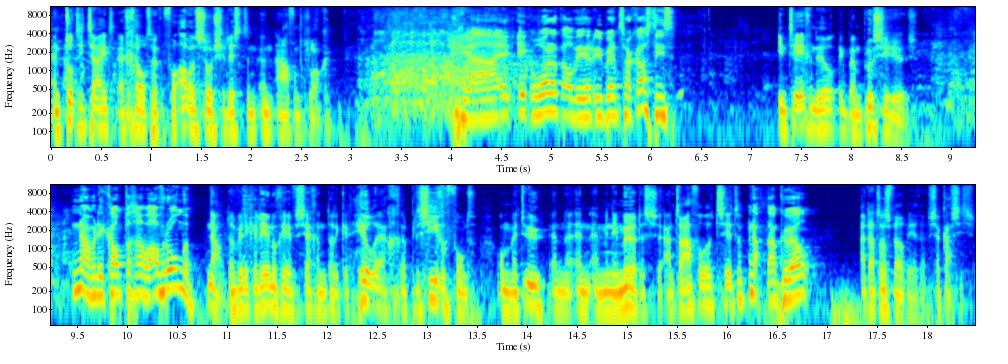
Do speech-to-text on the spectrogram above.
En tot die tijd geldt er voor alle socialisten een avondklok. Ja, ik, ik hoor het alweer. U bent sarcastisch. Integendeel, ik ben bloedserieus. Nou, meneer Kamp, dan gaan we afronden. Nou, dan wil ik alleen nog even zeggen dat ik het heel erg plezierig vond... om met u en, en, en meneer Meurders aan tafel te zitten. Nou, dank u wel. Maar dat was wel weer sarcastisch.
